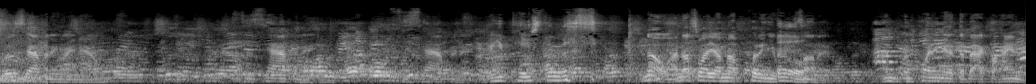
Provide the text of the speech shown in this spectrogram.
What is happening right now? This is happening. This is happening. Are you posting this? No, and that's why I'm not putting your face Oh. on it. I'm, I'm pointing it at the back behind me.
